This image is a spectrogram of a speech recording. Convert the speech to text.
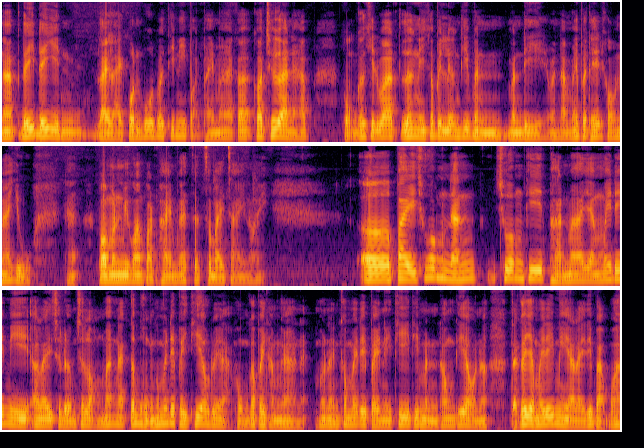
นะครับได้ได้ยินหลาย ๆ คนพูดว่าที่นี่ปลอดภัยมากก็ก็เชื่อนะครับ ผมก็คิดว่าเรื่องนี้ก็เป็นเรื่องที่มันมันดี มันทำให้ประเทศเขาน่าอยู่นะพอมันมีความปลอดภัยมันก็จะสบายใจหน่อย เออไปช่วงนั้นช่วงที่ผ่านมายังไม่ได้มีอะไรเฉลิมฉลองมากนักแต่ผมก็ไม่ได้ไปเที่ยวด้วยอะ่ะผมก็ไปทำงานอะ่ะเพราะนั้นก็ไม่ได้ไปในที่ที่มันท่องเที่ยวเนาะแต่ก็ยังไม่ได้มีอะไรที่แบบว่า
